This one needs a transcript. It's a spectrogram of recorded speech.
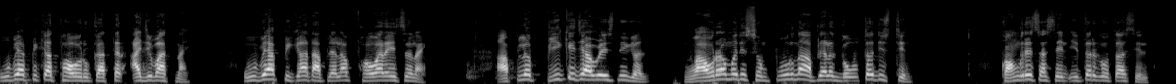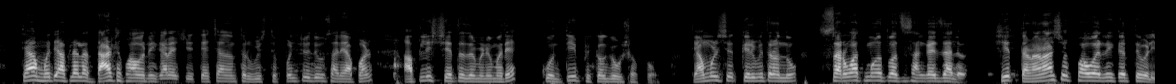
उभ्या पिकात फवारू का तर अजिबात नाही. उभ्या पिकात आपल्याला फवारायचं नाही. आपलं पीक ज्यावेळेस निघल वावरामध्ये संपूर्ण आपल्याला गवतं दिसतील. काँग्रेस असेल इतर गवतं असेल त्यामध्ये आपल्याला दाट फवारणी करायची त्याच्यानंतर वीस ते पंचवीस दिवसांनी आपण आपली शेत जमिनीमध्ये कोणतीही पिकं घेऊ शकतो. त्यामुळे शेतकरी मित्रांनो सर्वात महत्वाचं सांगायचं झालं हे तणनाशक फवारणी करतेवेळी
